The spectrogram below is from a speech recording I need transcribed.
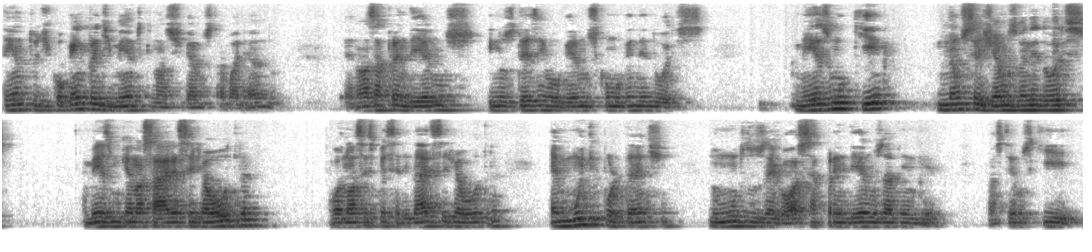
dentro de qualquer empreendimento que nós estivermos trabalhando, é, nós aprendermos e nos desenvolvermos como vendedores. Mesmo que não sejamos vendedores, mesmo que a nossa área seja outra, ou a nossa especialidade seja outra, é muito importante no mundo dos negócios aprendermos a vender. Nós temos que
